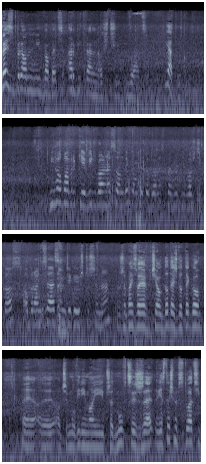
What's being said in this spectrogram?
bezbronni wobec arbitralności władzy. Ja tylko. Michał Wawrykiewicz, Wolne Sądy, Komitet Obrony Sprawiedliwości KOS, obrońca sędziego Juszczyszyna. Proszę Państwa, ja bym chciał dodać do tego, e, e, o czym mówili moi przedmówcy, że jesteśmy w sytuacji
